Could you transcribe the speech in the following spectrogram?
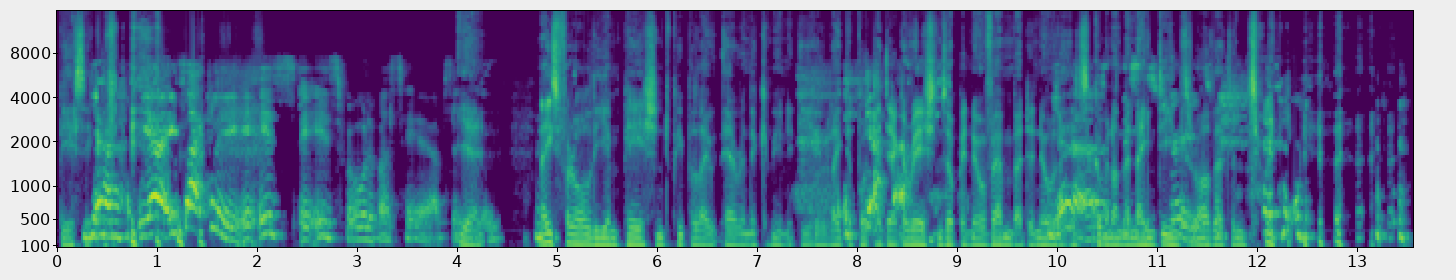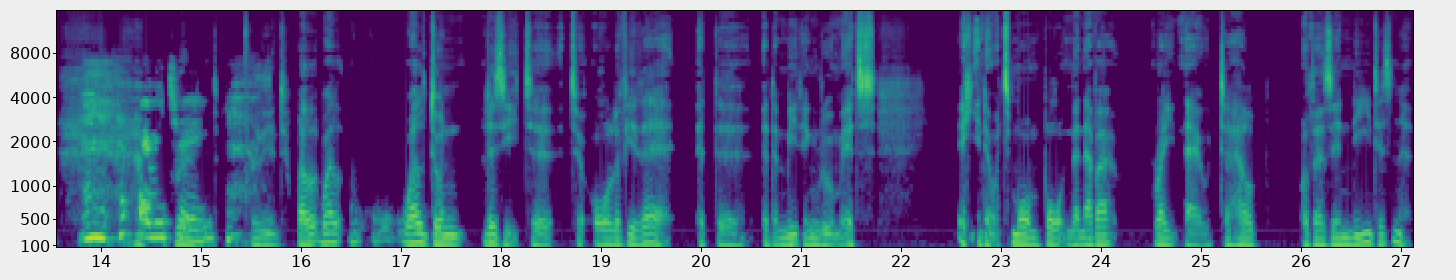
basically. Yeah, yeah, exactly. it is. It is for all of us here. Absolutely. Yeah, nice for all the impatient people out there in the community who like to put yeah. the decorations up in November to know yeah, that it's coming on the nineteenth rather than. 20. Very true. Brilliant. Brilliant. Well, well, well done, Lizzie. To to all of you there at the at the meeting room. It's you know it's more important than ever right now to help others in need, isn't it?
